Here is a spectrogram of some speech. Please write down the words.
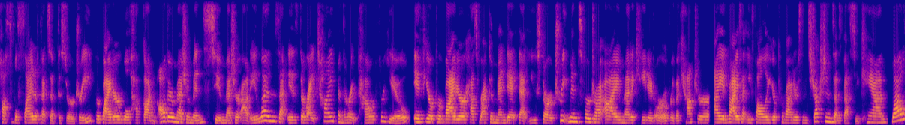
possible side effects of the surgery. Provider will have gotten all their measurements to measure out a lens that is the right type and the right power for you. If your provider has recommended that you start treatments for dry eye, medicated or over the counter, I advise that you follow your provider's instructions as best you can. While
